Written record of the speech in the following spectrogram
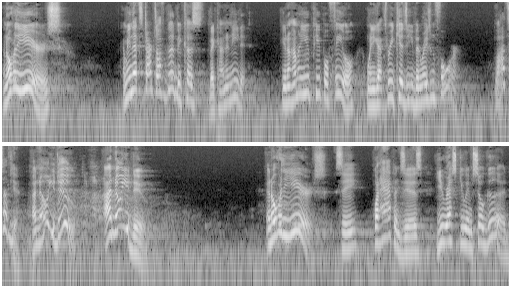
And over the years, I mean, that starts off good because they kind of need it. You know, how many of you people feel when you got three kids that you've been raising four? Lots of you. I know you do. I know you do. And over the years, see, what happens is you rescue him so good,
